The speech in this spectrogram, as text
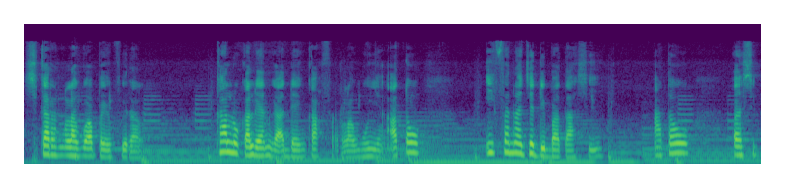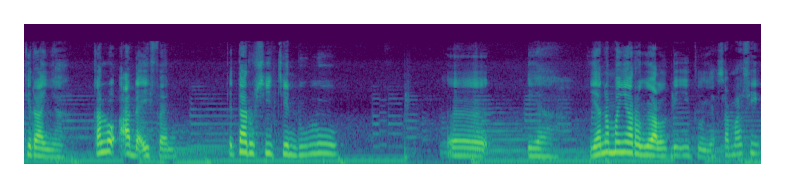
sekarang lagu apa yang viral? Kalau kalian nggak ada yang cover lagunya atau event aja dibatasi atau uh, sekiranya. Kalau ada event kita harus izin dulu uh, ya ya namanya royalty itu ya sama si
